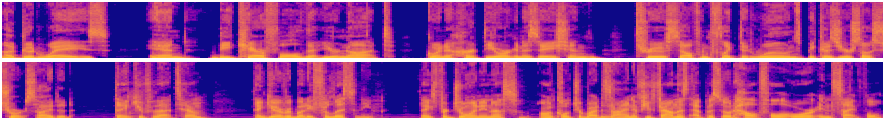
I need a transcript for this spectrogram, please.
uh, good ways and be careful that you're not going to hurt the organization through self inflicted wounds because you're so short sighted. Thank you for that, Tim. Thank you, everybody, for listening. Thanks for joining us on Culture by Design. If you found this episode helpful or insightful,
